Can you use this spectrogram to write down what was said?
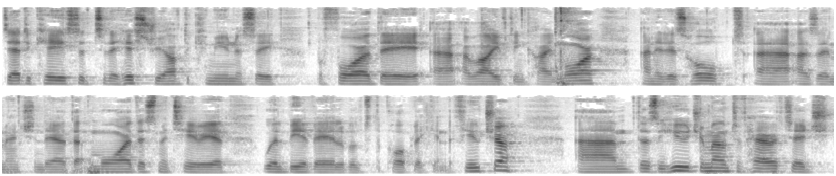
dedicated to the history of the community before they uh, arrived in Kylemore, and it is hoped, uh, as I mentioned there, that more of this material will be available to the public in the future. Um, there's a huge amount of heritage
